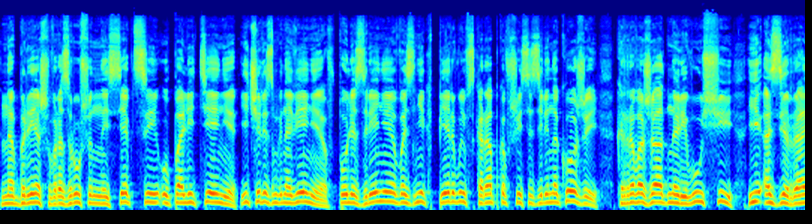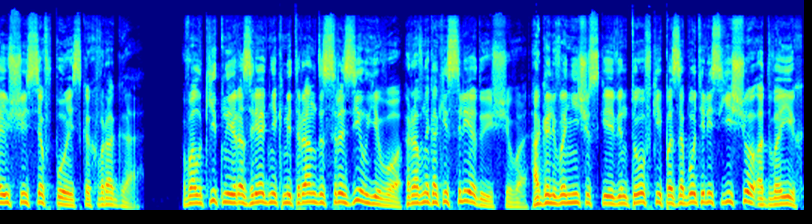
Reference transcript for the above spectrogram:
На брешь в разрушенной секции упали тени, и через мгновение в поле зрения возник первый вскарабкавшийся зеленокожий, кровожадно ревущий и озирающийся в поисках врага. Волкитный разрядник Митранды сразил его, равно как и следующего, а гальванические винтовки позаботились еще о двоих,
